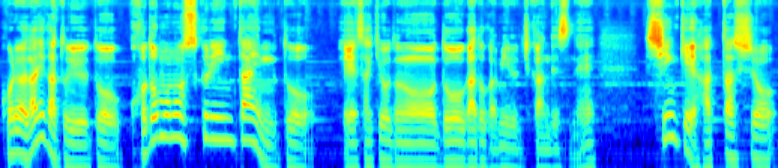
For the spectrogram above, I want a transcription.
これは何かというと子どものスクリーンタイムと、えー、先ほどの動画とか見る時間ですね神経発達症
